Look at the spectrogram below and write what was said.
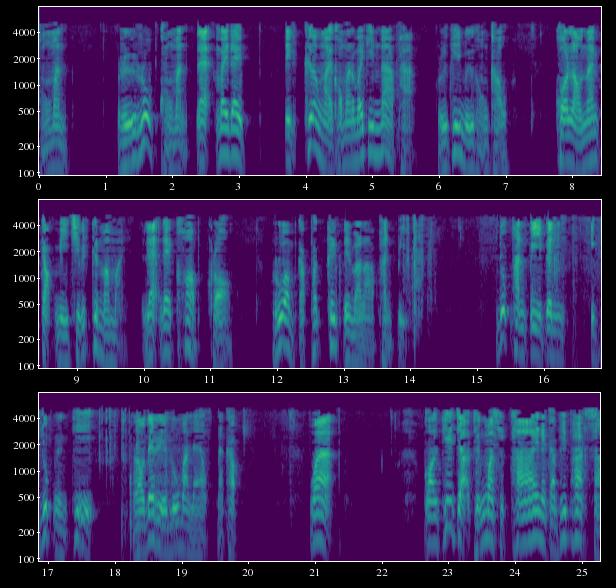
ของมัน หรือรูปของมัน และไม่ได้ติดเครื่องหมายของมันไว้ที่หน้าผากหรือที่มือของเขา คนเหล่านั้นกลับมีชีวิตขึ้นมาใหม่ และได้ครอบครอง ร่วมกับพระคริสต์เป็นเวลาพันปี ยุคพันปีเป็นอีกยุคหนึ่งที่เราได้เรียนรู้มาแล้วนะครับ ว่าก่อนที่จะถึงวันสุดท้ายในการพิพากษา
